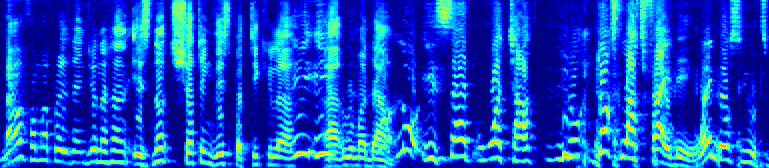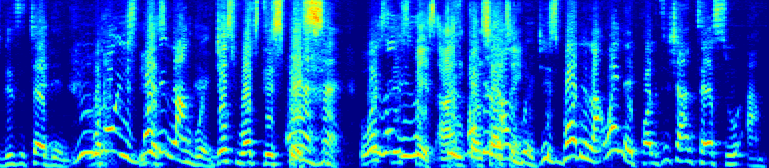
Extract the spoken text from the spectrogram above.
Now, former President Jonathan is not shutting this particular He- he- uh, rumor down. No, no, he said, watch out. You know, just last Friday, when those youths visited him, you know his body Yes. language. Just watch this space. Uh-huh. Watch His- this his- space. his I'm body consulting. Language, his body language. When a politician tells you, I'm,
